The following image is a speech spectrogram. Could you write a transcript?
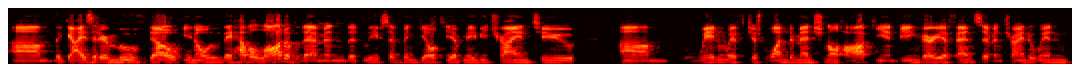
um, the guys that are moved out, you know, they have a lot of them. And the Leafs have been guilty of maybe trying to um, win with just one dimensional hockey and being very offensive and trying to win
